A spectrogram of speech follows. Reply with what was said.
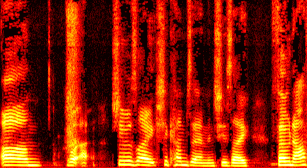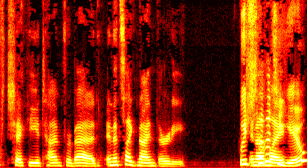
Um. Well, I, she was like, she comes in and she's like, "Phone off, chickie. Time for bed." And it's like nine thirty. Wait, she And said I'm that to you?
